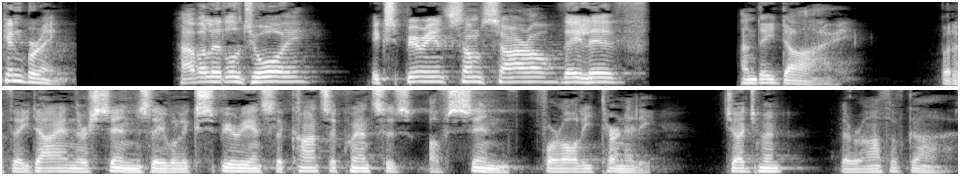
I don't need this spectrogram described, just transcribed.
can bring. Have a little joy, experience some sorrow, they live, and they die. But if they die in their sins, they will experience the consequences of sin for all eternity. Judgment, the wrath of God.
